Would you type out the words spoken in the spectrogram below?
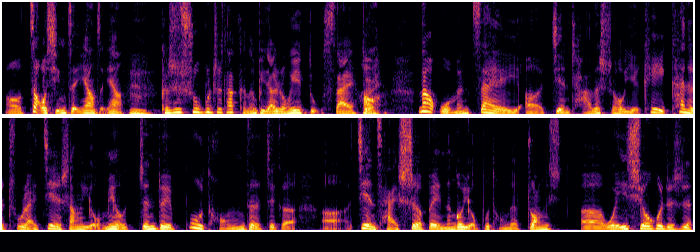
哦，造型怎样怎样。嗯。可是殊不知它可能比较容易堵塞哈。那我们在呃检查的时候，也可以看得出来建商有没有针对不同的这个呃建材设备，能够有不同的装呃维修或者是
